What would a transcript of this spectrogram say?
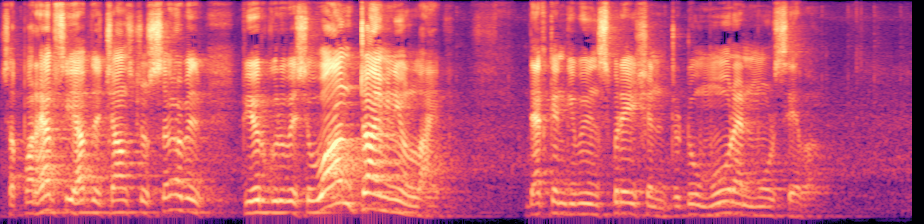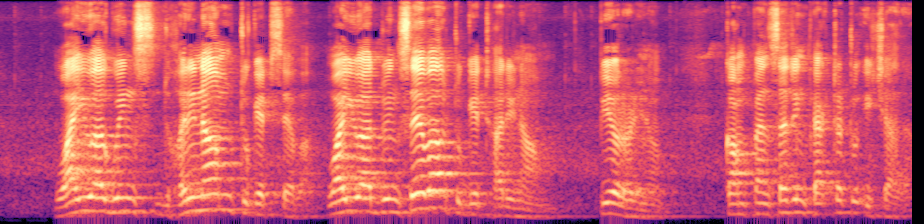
So perhaps you have the chance to serve a pure Guru Vaishnava one time in your life. that can give you inspiration to do more and more seva. Why you are going Harinam? To get seva. Why you are doing seva? To get Harinam, pure Harinam. Compensating factor to each other.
